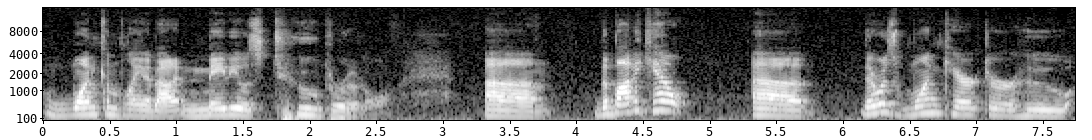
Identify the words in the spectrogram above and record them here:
one complaint about it, maybe it was too brutal. Um, the body count. Uh, there was one character who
